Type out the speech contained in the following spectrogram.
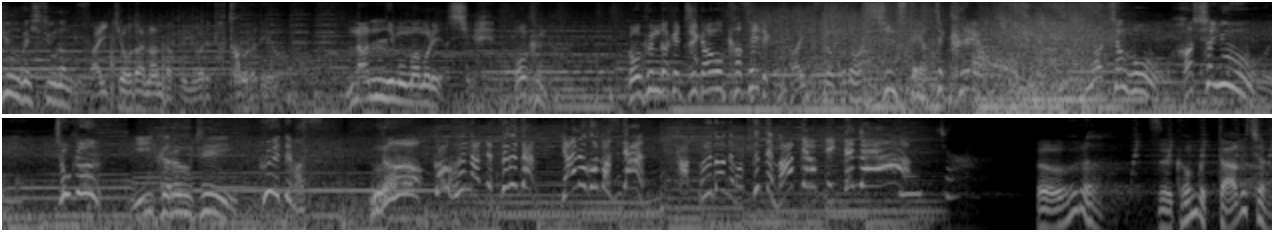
胸が必要なんだ最強だなんだと言われたところでよ。何にも守れやしね。え5分だ。5分だけ時間を稼いでくれ。あいつのことは信じてやってくれよ。まっちゃん砲発射用意。長官いいから撃て。増えてます。なあ！5分なんてすぐじゃん！矢のごとしじゃんカップうどんでも作って待ってろって言ってんだよ！ほらズコンブ食べちゃうぞ。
